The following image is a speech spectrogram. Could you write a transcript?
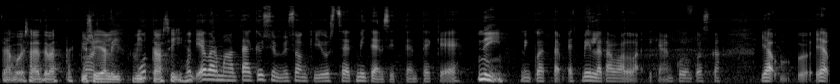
Tämä voisi ajatella, että kysyjä viittaa mut, siihen. Mutta ja varmaan tämä kysymys onkin just se, että miten sitten tekee. Niin. niin kuin, että, että millä tavalla ikään kuin, koska... Ja, ja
